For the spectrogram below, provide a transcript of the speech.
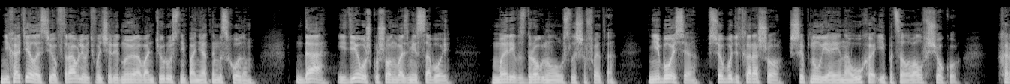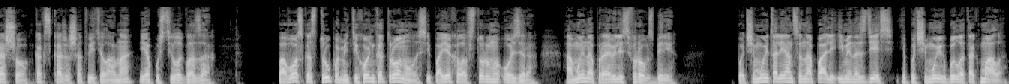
Не хотелось ее втравливать в очередную авантюру с непонятным исходом. «Да, и девушку Шон возьми с собой». Мэри вздрогнула, услышав это. «Не бойся, все будет хорошо», — шепнул я ей на ухо и поцеловал в щеку. «Хорошо, как скажешь», — ответила она и опустила глаза. Повозка с трупами тихонько тронулась и поехала в сторону озера, а мы направились в Роксбери. Почему итальянцы напали именно здесь, и почему их было так мало?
